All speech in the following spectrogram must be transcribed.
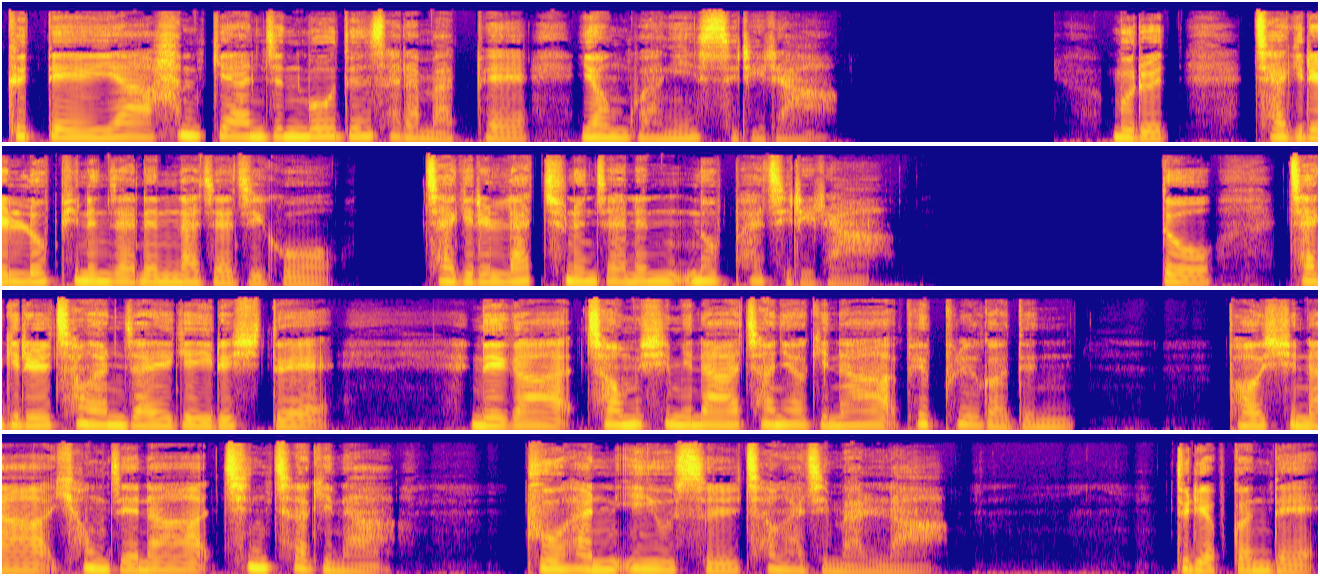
그때에야 함께 앉은 모든 사람 앞에 영광이 있으리라. 무릇 자기를 높이는 자는 낮아지고 자기를 낮추는 자는 높아지리라. 또 자기를 청한 자에게 이르시되 내가 점심이나 저녁이나 베풀거든 벗이나 형제나 친척이나 부한 이웃을 청하지 말라. 두렵건대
